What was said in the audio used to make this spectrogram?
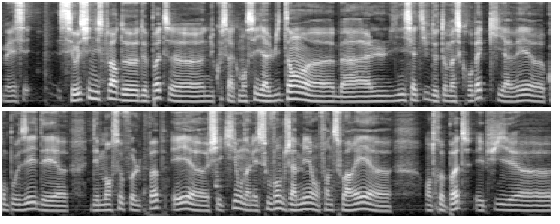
Mais c'est. C'est aussi une histoire de, de potes. euh, du coup, ça a commencé il y a 8 ans. euh, bah, L'initiative de Thomas Krobeck qui avait euh, composé des, euh, des morceaux folk pop et euh, chez qui on allait souvent jamais en fin de soirée euh, entre potes. Et puis, euh,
